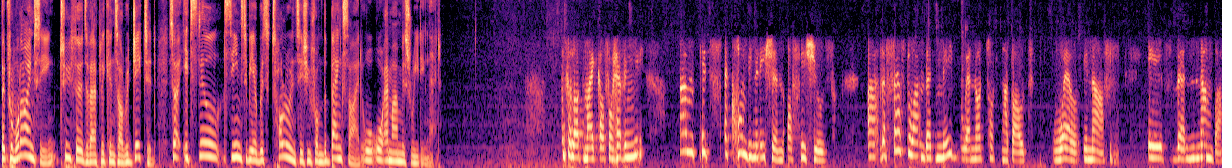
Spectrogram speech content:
But from what I'm seeing, two thirds of applicants are rejected. So it still seems to be a risk tolerance issue from the bank side, or, or am I misreading that? Thanks a lot, Michael, for having me. Um, it's a combination of issues. Uh, the first one that maybe we're not talking about well enough is the number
